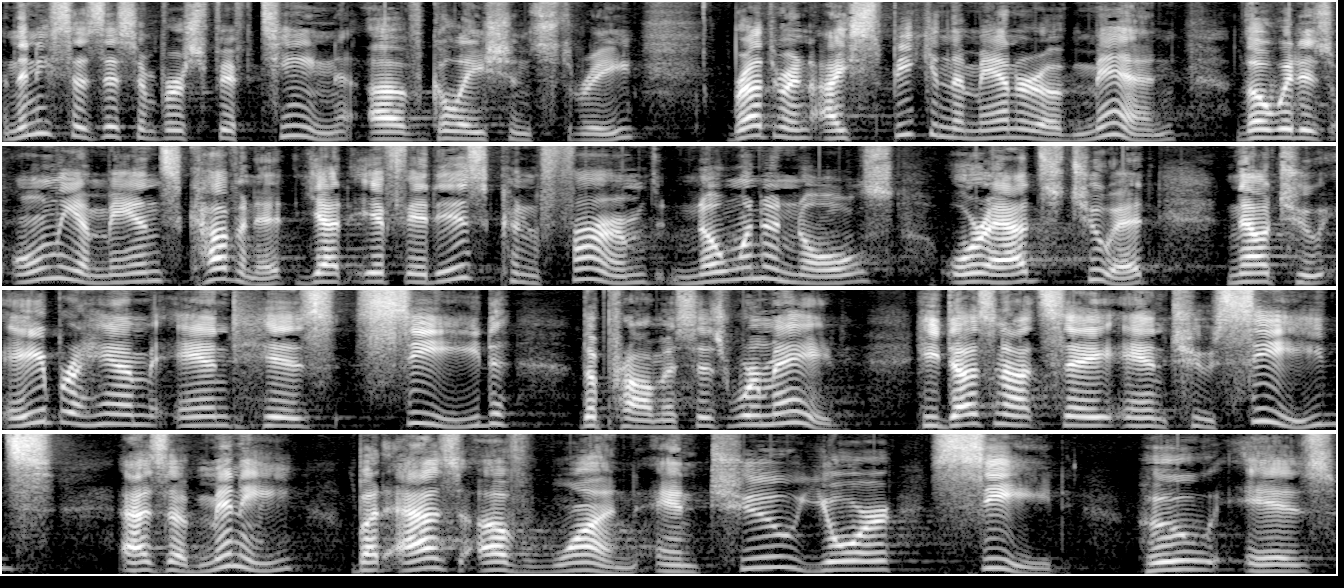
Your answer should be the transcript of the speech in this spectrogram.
And then he says this in verse 15 of Galatians 3 Brethren, I speak in the manner of men, though it is only a man's covenant, yet if it is confirmed, no one annuls or adds to it. Now, to Abraham and his seed, the promises were made. He does not say, and to seeds, as of many, but as of one, and to your seed, who is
